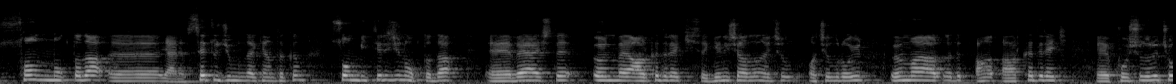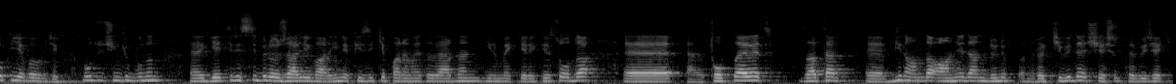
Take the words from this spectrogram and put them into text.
son noktada e, yani set hücumundayken takım son bitirici noktada e, veya işte ön veya arka direk işte geniş alan açıl, açılır oyun ön veya arka, arka direk e, koşuları çok iyi yapabilecek futbolcu. Çünkü bunun e, getirisi bir özelliği var. Yine fiziki parametrelerden girmek gerekirse o da e, yani topla evet zaten e, bir anda aniden dönüp hani rakibi de şaşırtabilecek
